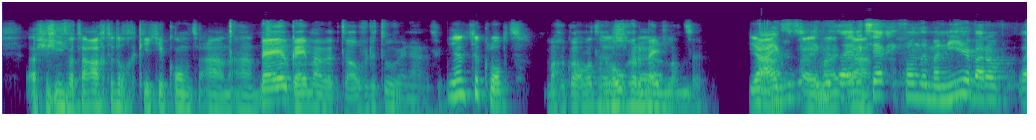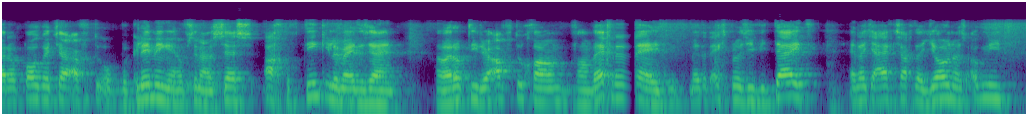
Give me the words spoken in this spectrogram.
als je ziet wat daarachter nog een keertje komt aan... aan... Nee, oké, maar we hebben het over de Tour naar natuurlijk. Ja, dat klopt. Mag ook wel wat dus, hogere uh, meetlat ja, ja, ik, moet, ik moet eerlijk zeggen, ik vond de manier waarop, waarop Pogacar af en toe op beklimmingen, of ze nou 6, 8 of 10 kilometer zijn, Maar waarop hij er af en toe gewoon van wegreed met een explosiviteit. En dat je eigenlijk zag dat Jonas ook niet.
